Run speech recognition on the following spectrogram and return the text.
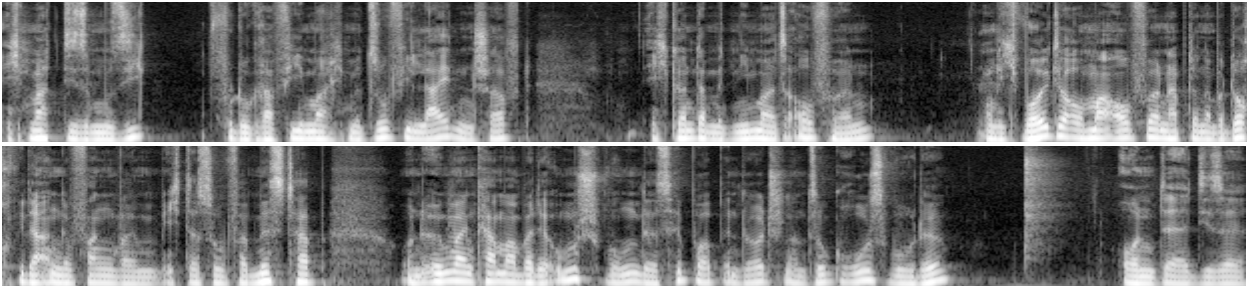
ich mache diese Musikfotografie mache ich mit so viel Leidenschaft, ich könnte damit niemals aufhören. Und ich wollte auch mal aufhören, habe dann aber doch wieder angefangen, weil ich das so vermisst habe. Und irgendwann kam aber der Umschwung, dass Hip-Hop in Deutschland so groß wurde und äh, diese,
